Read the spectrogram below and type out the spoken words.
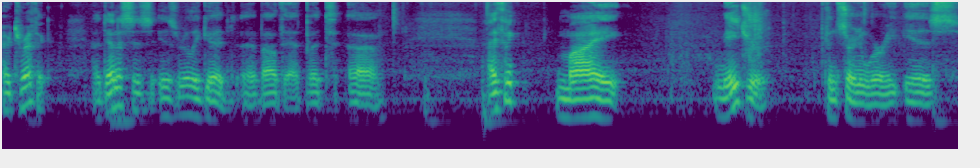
are terrific. Uh, Dennis is, is really good about that, but uh, I think my major concern and worry is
